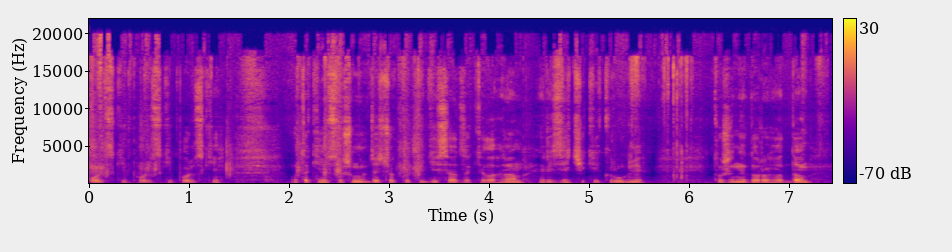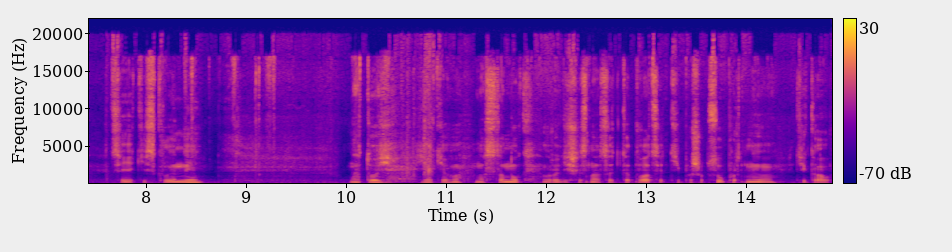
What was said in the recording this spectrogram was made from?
польські, польські, польські. Отакий ось шмурдячок по 50 за кілограм. Різичики круглі. Теж недорого дам. Це якісь клини. На той, як його, на станок, вроді 16К20, типу, щоб супорт не тікав.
